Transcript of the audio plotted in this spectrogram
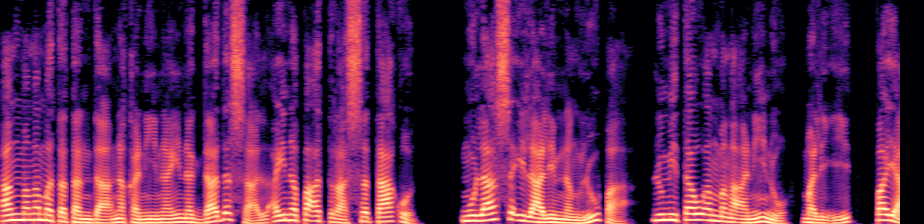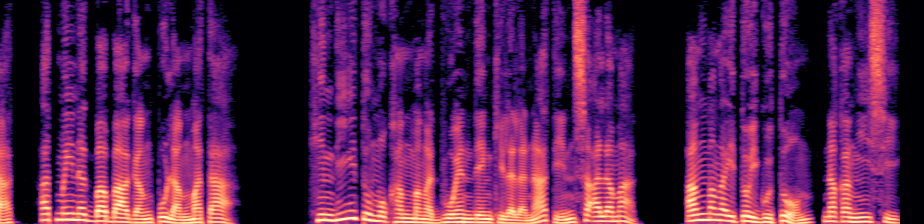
Ang mga matatanda na kanina'y nagdadasal ay napaatras sa takot. Mula sa ilalim ng lupa, lumitaw ang mga anino, maliit, payat, at may nagbabagang pulang mata. Hindi ito mukhang mga duwendeng kilala natin sa alamat. Ang mga ito'y gutom, nakangisi,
